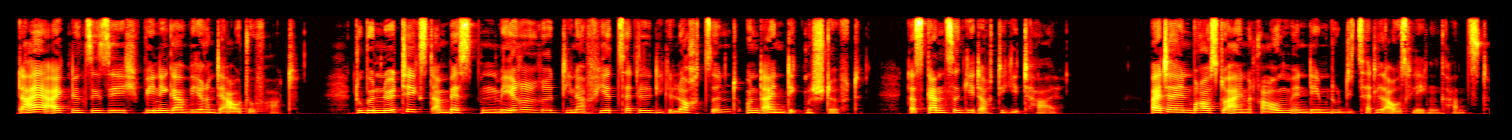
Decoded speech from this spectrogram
Daher eignet sie sich weniger während der Autofahrt. Du benötigst am besten mehrere DIN A4-Zettel, die gelocht sind, und einen dicken Stift. Das Ganze geht auch digital. Weiterhin brauchst du einen Raum, in dem du die Zettel auslegen kannst.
